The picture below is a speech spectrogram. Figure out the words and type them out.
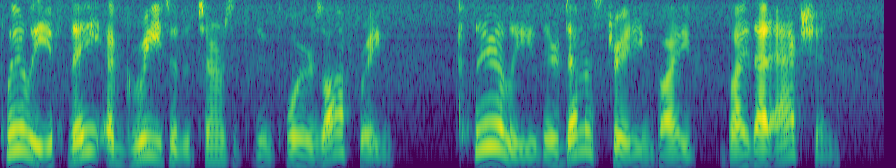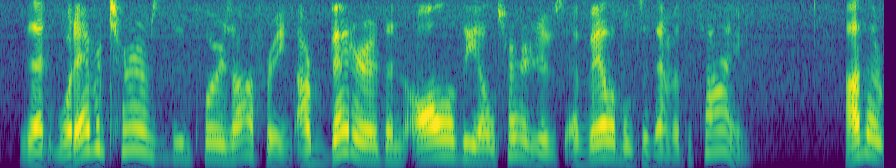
clearly if they agree to the terms that the employer is offering, clearly they're demonstrating by, by that action that whatever terms the employer is offering are better than all of the alternatives available to them at the time. Other,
